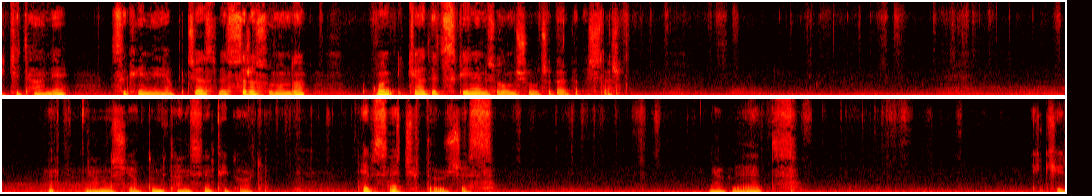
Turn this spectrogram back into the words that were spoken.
iki tane sık iğne yapacağız ve sıra sonunda 12 adet sık iğnemiz olmuş olacak arkadaşlar. Yanlış yaptım. Bir tanesini tek ördüm. Hepsine çift öreceğiz. Evet. 2,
